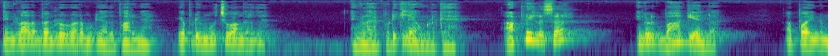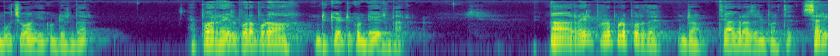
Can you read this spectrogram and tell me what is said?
எங்களால் பெங்களூர் வர முடியாது பாருங்கள் எப்படி மூச்சு வாங்குறது? எங்களை பிடிக்கலையா உங்களுக்கு? அப்படி இல்லை சார் எங்களுக்கு பாக்கியம் இல்லை. அப்பா இன்னும் மூச்சு வாங்கி கொண்டிருந்தார். எப்பா ரயில் புறப்படும் என்று கேட்டுக்கொண்டே இருந்தார். ரயில் புறப்பட போகிறது என்றாள் தியாகராஜனை பார்த்து. சரி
